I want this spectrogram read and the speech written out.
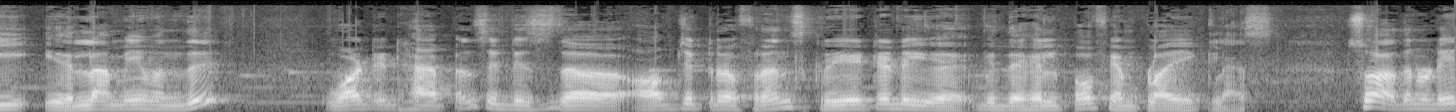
E எல்லாமே வந்து what it happens it is the object reference created with the help of employee class so அதனுடைய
